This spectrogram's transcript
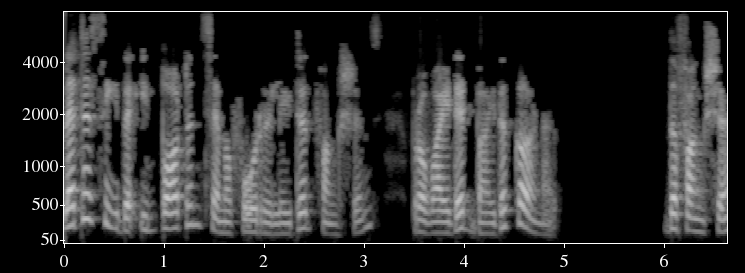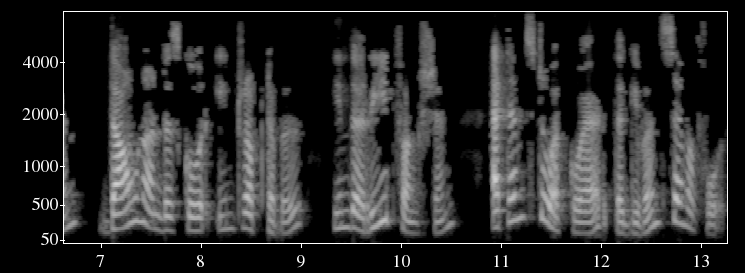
Let us see the important semaphore related functions provided by the kernel. The function down underscore interruptible in the read function attempts to acquire the given semaphore.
